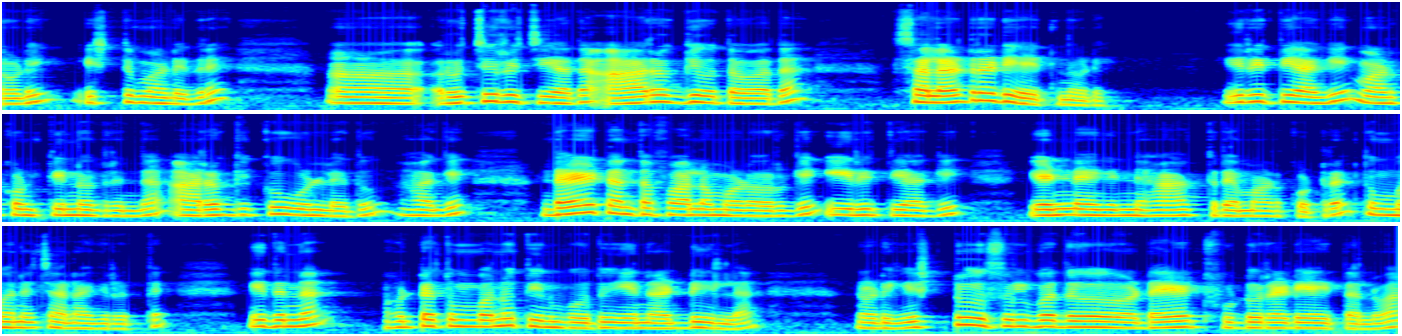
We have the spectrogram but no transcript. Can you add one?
ನೋಡಿ, ಇಷ್ಟು ಮಾಡಿದರೆ ರುಚಿ ರುಚಿಯಾದ ಆರೋಗ್ಯಯುತವಾದ ಸಲಾಡ್ ರೆಡಿ ಆಯ್ತು ನೋಡಿ. ಈ ರೀತಿಯಾಗಿ ಮಾಡ್ಕೊಂಡು ತಿನ್ನೋದ್ರಿಂದ ಆರೋಗ್ಯಕ್ಕೂ ಒಳ್ಳೆಯದು ಹಾಗೆ ಡಯಟ್ ಅಂತ ಫಾಲೋ ಮಾಡೋರಿಗೆ ಈ ರೀತಿಯಾಗಿ ಎಣ್ಣೆ ಗಿಣ್ಣೆ ಹಾಕದೆ ಮಾಡಿಕೊಟ್ರೆ ತುಂಬಾ ಚೆನ್ನಾಗಿರುತ್ತೆ. ಇದನ್ನು ಹೊಟ್ಟೆ ತುಂಬಾ ತಿನ್ಬೋದು, ಏನು ಅಡ್ಡಿ ಇಲ್ಲ. ನೋಡಿ, ಎಷ್ಟು ಸುಲಭದ ಡಯಟ್ ಫುಡ್ಡು ರೆಡಿ ಆಯ್ತಲ್ವಾ?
